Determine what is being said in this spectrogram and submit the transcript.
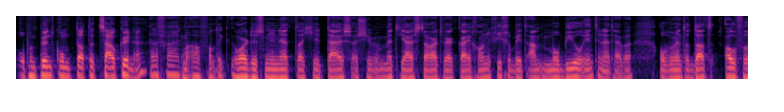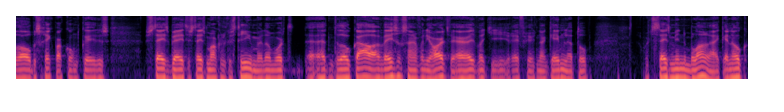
op een punt komt dat het zou kunnen. En dan vraag ik me af, want ik hoor dus nu net dat je thuis, als je met de juiste hardware, kan je gewoon een gigabit aan mobiel internet hebben. Op het moment dat dat overal beschikbaar komt, kun je dus steeds beter, steeds makkelijker streamen. Dan wordt eh, het lokaal aanwezig zijn van die hardware, wat je refereert naar game laptop, wordt steeds minder belangrijk. En ook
